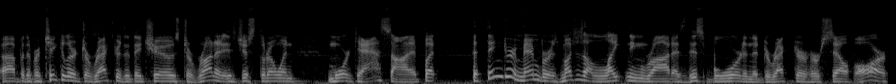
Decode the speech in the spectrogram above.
uh, but the particular director that they chose to run it is just throwing more gas on it. But the thing to remember, as much as a lightning rod as this board and the director herself are,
